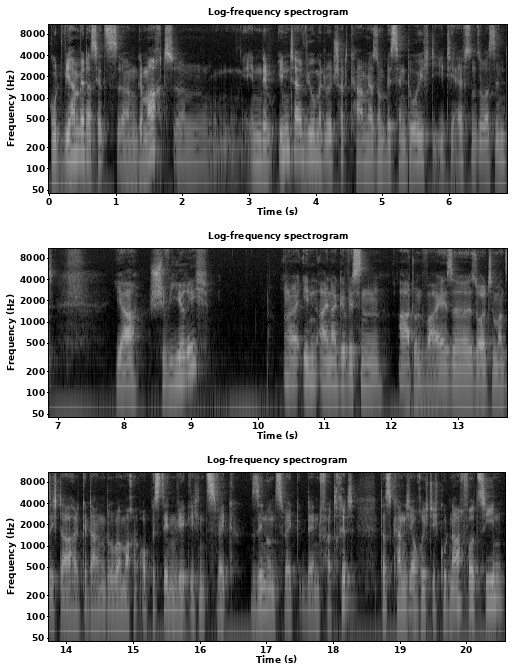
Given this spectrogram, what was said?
Gut, wie haben wir das jetzt ähm, gemacht? Ähm, in dem Interview mit Richard kam ja so ein bisschen durch, die ETFs und sowas sind ja schwierig äh, in einer gewissen Art und Weise sollte man sich da halt Gedanken drüber machen, ob es den wirklichen Zweck, Sinn und Zweck denn vertritt. Das kann ich auch richtig gut nachvollziehen.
